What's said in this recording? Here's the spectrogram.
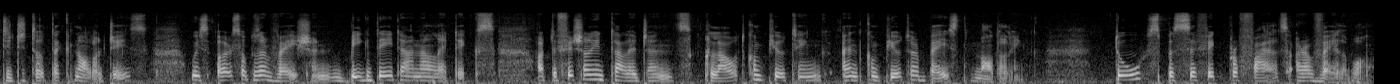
digital technologies, with Earth observation, big data analytics, artificial intelligence, cloud computing and computer-based modeling. Two specific profiles are available.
